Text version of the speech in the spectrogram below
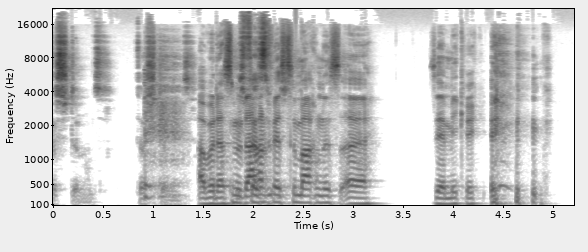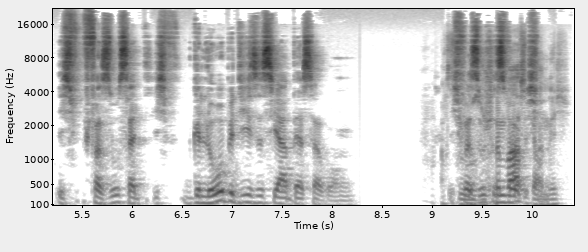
Das stimmt. Das stimmt. Aber das nur Ich daran festzumachen ist äh, sehr mickrig. Ich versuch's halt, ich gelobe dieses Jahr Besserung. Ach Ich so, versuch so es war es wirklich- gar nicht.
